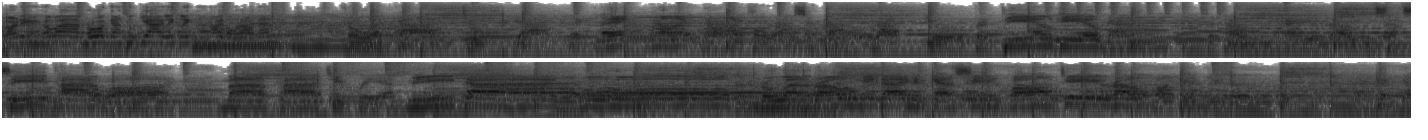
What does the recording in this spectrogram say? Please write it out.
เราได้ยินคำว่าเพราะว่าการทุกข์ยากเล็ก ๆ น้อยๆของเรานั้น ราะว่าการทุกอย่างเล็กๆน้อยๆของเราซึ่งเรารับอยู่ประเดียวเดียวนั้น จะทำให้เรามีศักดิ์ศรีทาวรมาคาที่เปรียบมีได้โอ้เพราะว่าเราไม่ได้เห็นแก่สิ่งของที่เรามองเห็นอยู่แต่เห็นแก่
